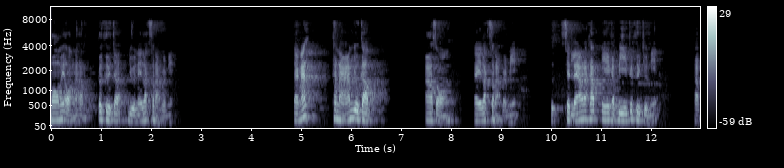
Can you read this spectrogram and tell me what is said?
มองไม่ออกนะครับ ก็คือจะอยู่ในลักษณะแบบนี้ จากนั้นขนานอยู่กับ R2 ในลักษณะแบบนี้ เสร็จแล้วนะครับ A กับ B ก็คือจุดนี้ครับ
